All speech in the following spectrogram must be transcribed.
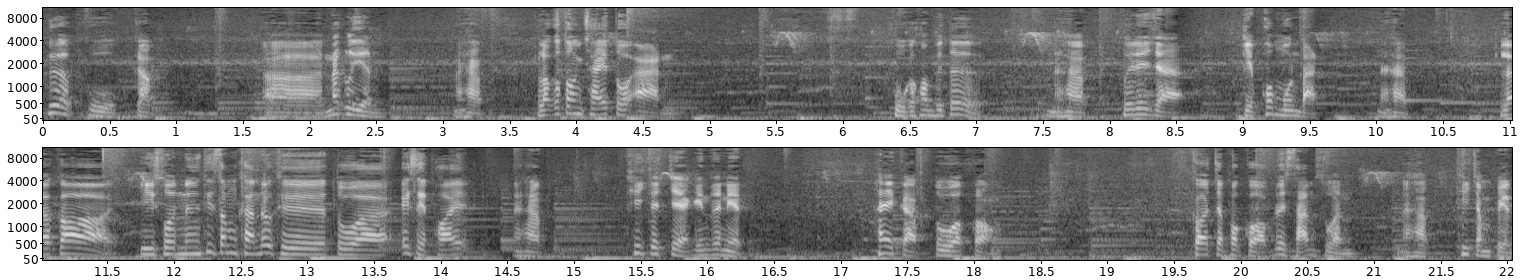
เพื่อผูกกับนักเรียนนะครับ เราก็ต้องใช้ตัวอ่านผูกกับคอมพิวเตอร์นะครับ เพื่อที่จะเก็บข้อมูลบัตรนะครับ แล้วก็อีกส่วนหนึ่งที่สำคัญก็คือตัว Access Point นะครับ ที่จะแจกอินเทอร์เน็ตให้กับตัวกล่อง ก็จะประกอบด้วย 3 ส่วนนะครับที่จำเป็น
